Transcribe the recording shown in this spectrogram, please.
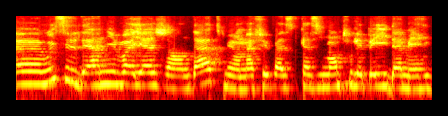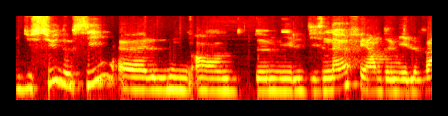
Euh, oui, c'est le dernier voyage en date, mais on a fait quasiment tous les pays d'Amérique du Sud aussi euh, en 2019 et en 2020.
